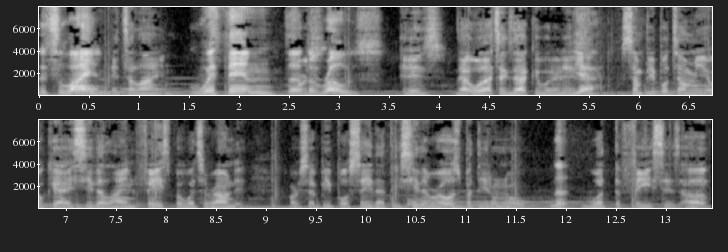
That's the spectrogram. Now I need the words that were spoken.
It's a lion it's a lion. within the, the rose. It is. That well that's exactly what it is. Yeah. Some people tell me, okay, I see the lion face, but what's around it? Or some people say that they see the rose, but they don't know The what the face is of.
